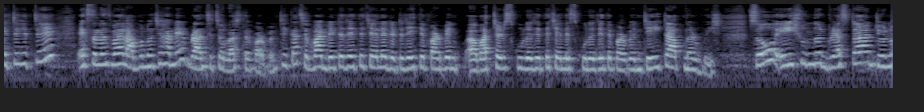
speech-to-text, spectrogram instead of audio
হেঁটে হেঁটে এক্সেলেন্স বাই লাবণ্য জাহানের ব্রাঞ্চে চলে আসতে পারবেন, ঠিক আছে? বা ডেটে যেতে চাইলে ডেটে যেতে পারবেন বাচ্চার স্কুলে যেতে চাইলে স্কুলে যেতে পারবেন, যেইটা আপনার উইশ সো এই সুন্দর ড্রেসটার জন্য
